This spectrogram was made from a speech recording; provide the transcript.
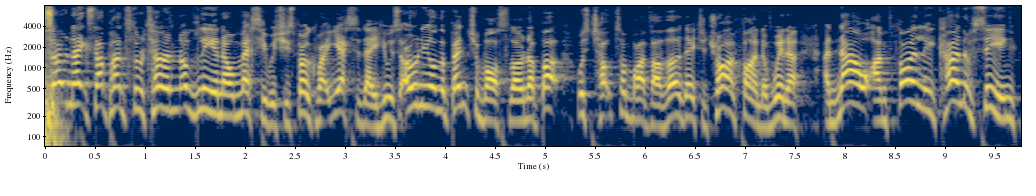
So next up, that's the return of Lionel Messi, which we spoke about yesterday. He was only on the bench of Barcelona, but was chucked on by Valverde to try and find a winner, and now I'm finally kind of seeing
